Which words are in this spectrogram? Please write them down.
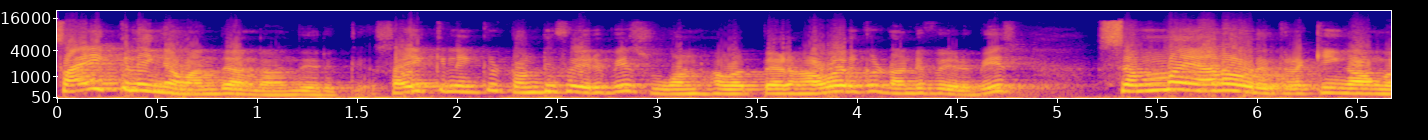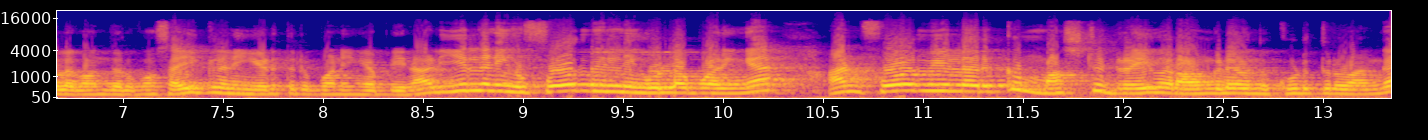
சைக்கிளிங்கை வந்து அங்கே வந்து இருக்குது சைக்கிளிங்க்கு twenty five rupees one hour per ஹவருக்கு டுவெண்ட்டி ஃபைவ் ருபீஸ் செம்மையான ஒரு ட்ரெக்கிங் அவங்களுக்கு வந்திருக்கும். சைக்கிள் நீங்கள் எடுத்துகிட்டு போனீங்க அப்படின்னா இல்லை நீங்கள் ஃபோர் வீல் நீங்கள் உள்ளே போகிறீங்க அண்ட் ஃபோர் வீலருக்கு மஸ்ட் டிரைவர் அவங்களே வந்து கொடுத்துருவாங்க.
